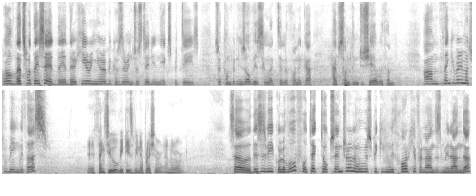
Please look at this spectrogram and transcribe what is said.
Well, that's what they said. They, they're here in Europe because they're interested in the expertise. So companies obviously like Telefonica have something to share with them. Um, thank you very much for being with us. Uh, thanks to you, Vicky. It's been a pleasure and honor. So this is Vicky Lavo for Tech Talk Central, and we were speaking with Jorge Fernandez Miranda.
